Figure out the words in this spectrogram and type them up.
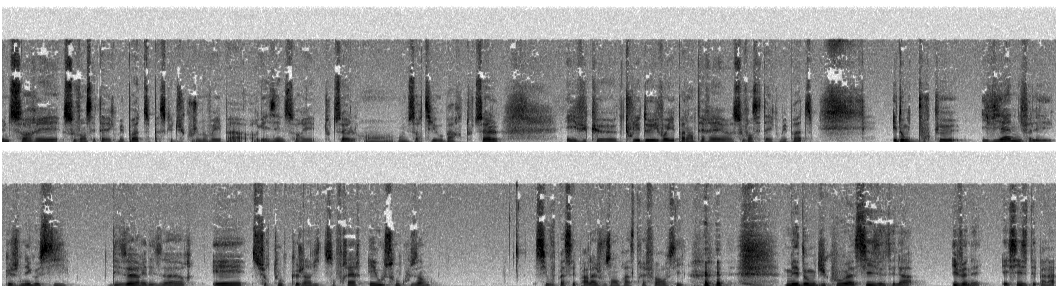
une soirée, souvent c'était avec mes potes parce que du coup je me voyais pas organiser une soirée toute seule ou une sortie au bar toute seule. Et vu que tous les deux, ils voyaient pas l'intérêt, euh, souvent c'était avec mes potes. Et donc pour qu'ils viennent, il fallait que je négocie des heures et des heures, et surtout que j'invite son frère et ou son cousin. Si vous passez par là, je vous embrasse très fort aussi. Mais donc du coup, euh, s'ils étaient là, ils venaient, et s'ils n'étaient pas là,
